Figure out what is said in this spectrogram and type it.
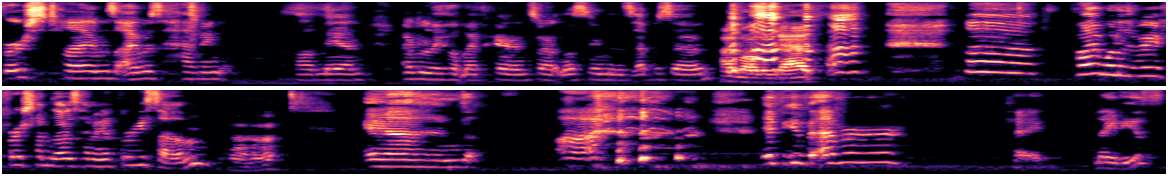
first times I was having. Oh man, I really hope my parents aren't listening to this episode. Hi, mom and dad. uh, probably one of the very first times I was having a threesome, Uh-huh. and uh, if you've ever, okay, ladies,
